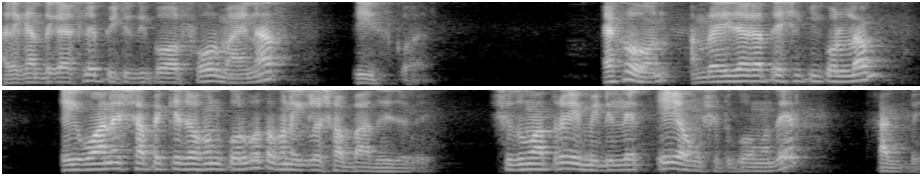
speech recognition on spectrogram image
আর এখান থেকে আসলে P to the power four minus P square এখন আমরা এই জায়গাতে এসে কি করলাম? এই ওয়ানের সাপেক্ষে যখন করব, তখন এগুলো সব বাদ হয়ে যাবে। শুধুমাত্র এই মিডিলের এই অংশটুকু আমাদের থাকবে।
